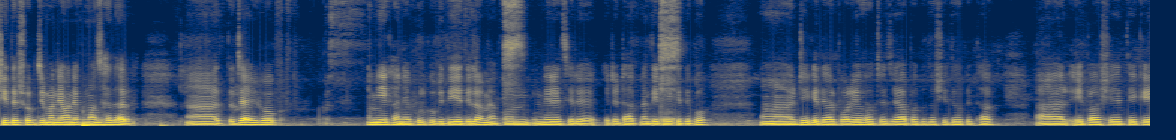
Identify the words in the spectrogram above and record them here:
শীতের সবজি মানে অনেক মজাদার। তো যাই হোক, আমি এখানে ফুলকপি দিয়ে দিলাম। এখন নেড়ে ছেড়ে এটা ঢাকনা দিয়ে ঢেকে দেবো। ঢেকে দেওয়ার পরে হচ্ছে যে আপাতত সিদ্ধ হতে থাক। আর এ পাশে থেকে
